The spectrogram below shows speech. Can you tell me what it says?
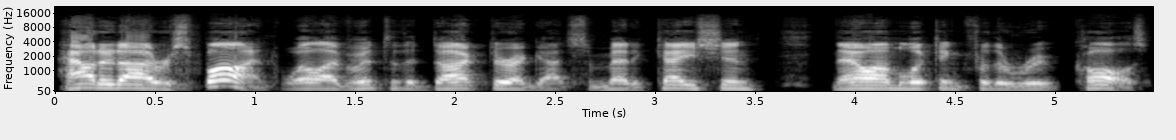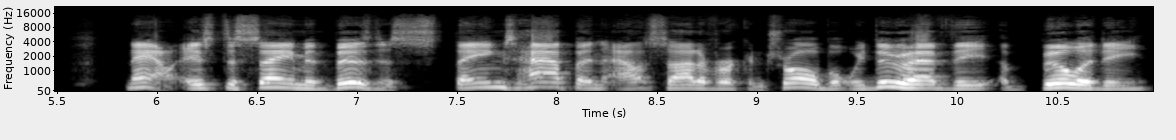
How did I respond? Well, I went to the doctor, I got some medication. Now I'm looking for the root cause. Now, it's the same in business. Things happen outside of our control, but we do have the ability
